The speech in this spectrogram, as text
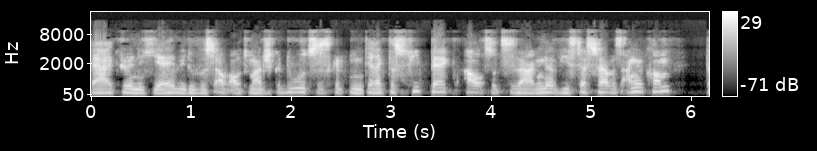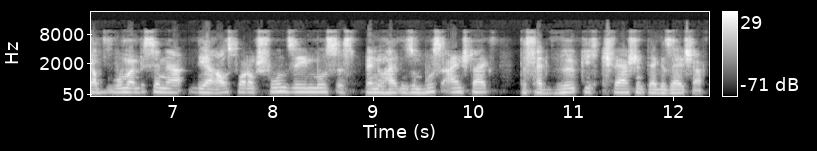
Bergkönig, Yelby, du wirst auch automatisch geduzt. Es gibt ein direktes Feedback, auch sozusagen, ne, wie ist der Service angekommen. Ich glaube, wo man ein bisschen die Herausforderung schon sehen muss, ist, wenn du halt in so einen Bus einsteigst, das ist halt wirklich Querschnitt der Gesellschaft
